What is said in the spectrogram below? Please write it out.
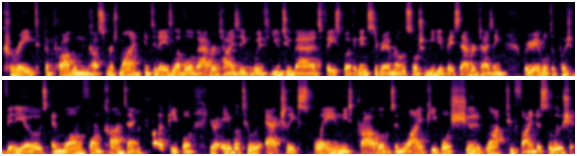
create the problem in customers' mind. In today's level of advertising with YouTube ads, Facebook and Instagram and all the social media based advertising, where you're able to push videos and long form content in front of people, you're able to actually explain these problems and why people should want to find a solution.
